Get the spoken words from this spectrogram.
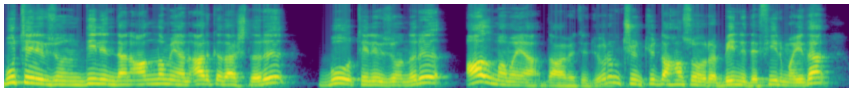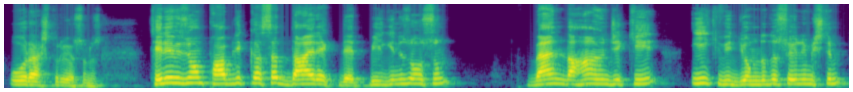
Bu televizyonun dilinden anlamayan arkadaşları bu televizyonları almamaya davet ediyorum. Çünkü daha sonra beni de firmayı da uğraştırıyorsunuz. Televizyon public kasa direct led bilginiz olsun. Ben daha önceki ilk videomda da söylemiştim.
